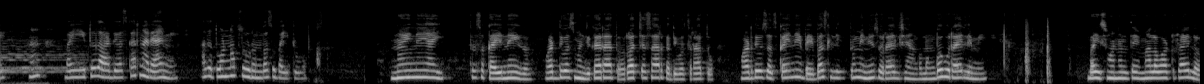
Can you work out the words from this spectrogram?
हां? बाई तुझा वाढदिवस करणार आहे आम्ही. आता तोंड नको सोडून बसू बाई तू. नाही नाही आई. तसं काही नाही ग. वाढदिवस म्हणजे काय राहतो? रोजच्या सारखा दिवस राहतो. वाढदिवसाच काही नाही बाई. बसली. तुम्ही निसू राहिले सांग मग बघू राहिले मी. बाई सोनाल ते मला वाटू राहिलं.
